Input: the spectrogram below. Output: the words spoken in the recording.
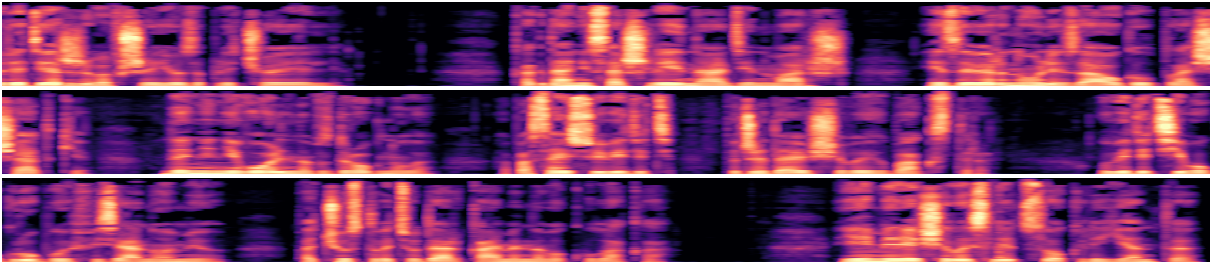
придерживавшей ее за плечо Элли. Когда они сошли на один марш и завернули за угол площадки, Дэнни невольно вздрогнула, опасаясь увидеть поджидающего их Бакстера, увидеть его грубую физиономию, почувствовать удар каменного кулака. Ей мерещилось лицо клиента,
